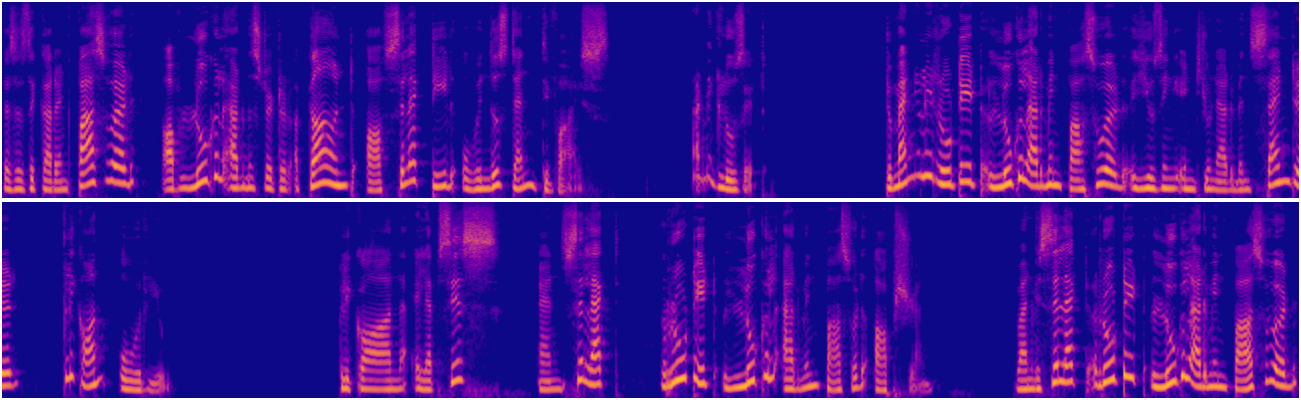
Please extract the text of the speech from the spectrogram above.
This is the current password of local administrator account of selected Windows 10 device. Let me close it. To manually rotate local admin password using Intune Admin Center, click on Overview. Click on Ellipsis and select Rotate Local Admin Password option. When we select Rotate Local Admin Password,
